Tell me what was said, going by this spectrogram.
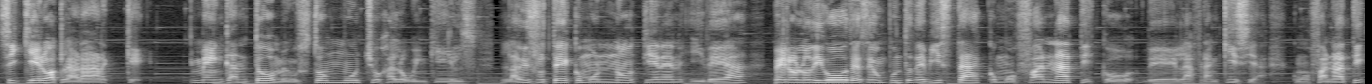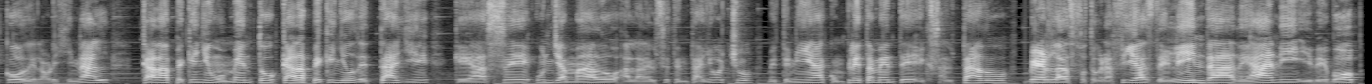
sí quiero aclarar que me encantó, me gustó mucho Halloween Kills. La disfruté como no tienen idea. Pero lo digo desde un punto de vista como fanático de la franquicia, como fanático de la original. Cada pequeño momento, cada pequeño detalle que hace un llamado a la del 78 me tenía completamente exaltado. Ver las fotografías de Linda, de Annie y de Bob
